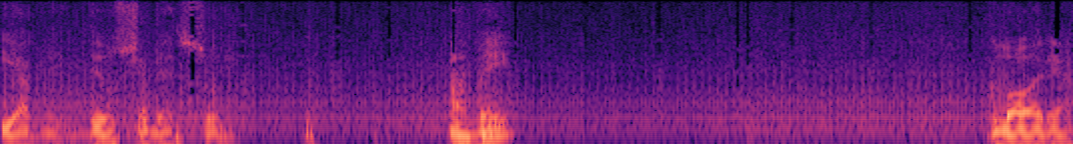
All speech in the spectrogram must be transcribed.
e amém. Deus te abençoe. Amém. Glória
